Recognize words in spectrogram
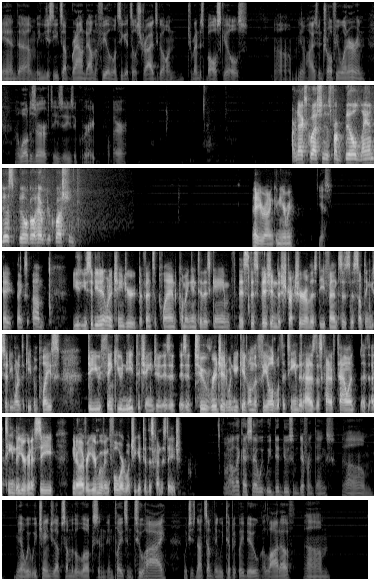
and um, he just eats up ground down the field once he gets those strides going. Tremendous ball skills. Um, you know, Heisman Trophy winner and uh, well deserved. He's a, he's a great player. Our next question is from Bill Landis. Bill, go ahead with your question. Hey, Ryan, can you hear me? Yes. Hey, thanks. Um, you, you said you didn't want to change your defensive plan coming into this game. This this vision, the structure of this defense is, is something you said you wanted to keep in place. Do you think you need to change it? Is it is it too rigid when you get on the field with a team that has this kind of talent, a, a team that you're going to see, you know, every year moving forward once you get to this kind of stage? Well, like I said, we, we did do some different things. Um, you know, we, we changed up some of the looks and, and played some two high which is not something we typically do a lot of. Um,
